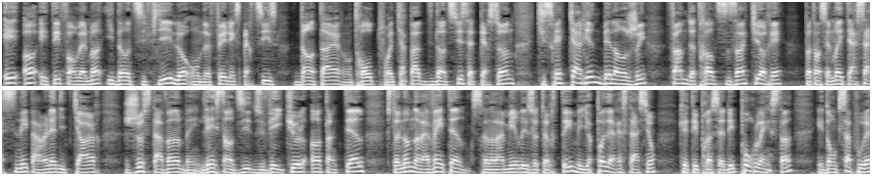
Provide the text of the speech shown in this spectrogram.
et a été formellement identifié. Là, on a fait une expertise dentaire, entre autres, pour être capable d'identifier cette personne qui serait Karine Bélanger, femme de 36 ans, qui aurait potentiellement été assassinée par un ami de cœur juste avant ben, l'incendie du véhicule en tant que tel. C'est un homme dans la vingtaine qui serait dans la mire des autorités, mais il n'y a pas d'arrestation qui a été procédée pour l'instant. Et donc, ça pourrait,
